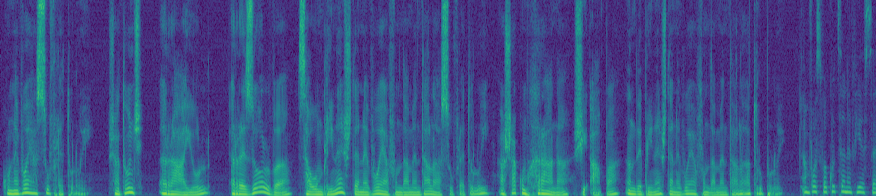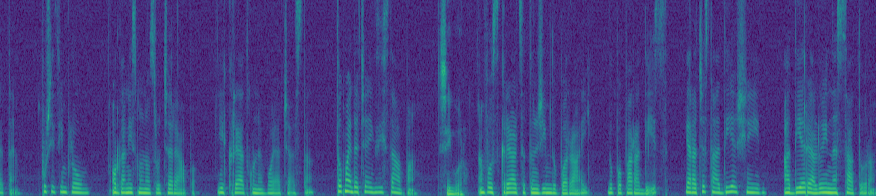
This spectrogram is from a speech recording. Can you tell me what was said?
cu nevoia sufletului. Și atunci raiul rezolvă sau împlinește nevoia fundamentală a sufletului, așa cum hrana și apa îndeplinește nevoia fundamentală a trupului. Am fost făcut să ne fie sete. Pur și simplu, organismul nostru cere apă. E creat cu nevoia aceasta. Tocmai de ce există apa. Sigur. Am fost creat să tânjim după rai, după paradis, iar acesta adie și adierea lui ne satură.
